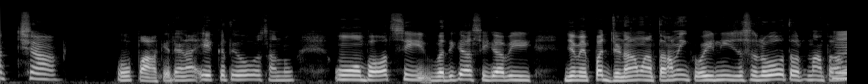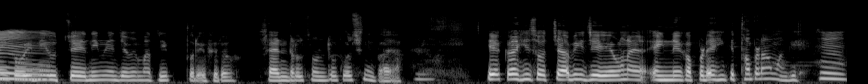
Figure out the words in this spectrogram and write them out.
ਅੱਛਾ। ਉਹ ਪਾ ਕੇ ਰਹਿਣਾ। ਇੱਕ ਤੇ ਉਹ ਸਾਨੂੰ ਉਹ ਬਹੁਤ ਸੀ ਵਧੀਆ ਸੀਗਾ ਵੀ ਜਿਵੇਂ ਭੱਜਣਾ ਵਾ ਤਾਂ ਵੀ ਕੋਈ ਨਹੀਂ ਜੇ ਸਲੋ ਤੁਰਨਾ ਤਾਂ ਵੀ ਕੋਈ ਨਹੀਂ ਉੱਚੇ ਨੀਵੇਂ ਜਿਵੇਂ ਮਰਜ਼ੀ ਤੁਰੇ ਫਿਰੋ। ਸੈਂਡਲ ਸੁੰਡਲ ਕੁਝ ਨਹੀਂ ਪਾਇਆ। ਇੱਕ ਅਸੀਂ ਸੋਚਿਆ ਵੀ ਜੇ ਹੁਣ ਇੰਨੇ ਕੱਪੜੇ ਅਸੀਂ ਕਿੱਥੋਂ ਬਣਾਵਾਂਗੇ ਹੂੰ।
